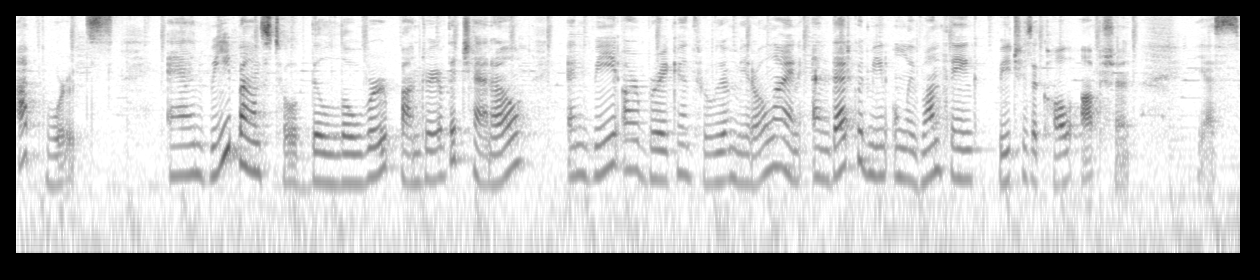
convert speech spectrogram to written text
upwards and we bounce to the lower boundary of the channel and we are breaking through the middle line and that could mean only one thing which is a call option yes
